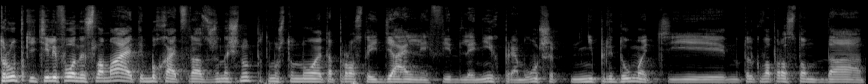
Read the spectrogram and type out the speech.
трубки, телефоны сломает и бухать сразу же начнут, потому что, ну, это просто идеальный fit для них, прям лучше не придумать, и ну, только вопрос в том, да,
